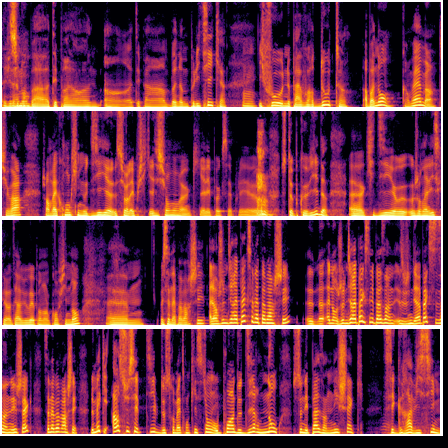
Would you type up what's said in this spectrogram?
Évidemment. Sinon, bah, t'es pas un, un- t'es pas un bonhomme politique. Mm. Il faut ne pas avoir de doute. Ah bah non, quand même, tu vois. Jean Macron qui nous dit euh, sur l'application euh, qui à l'époque s'appelait euh, Stop Covid, euh, qui dit aux, aux journalistes qu'il interviewait pendant le confinement, mais ça n'a pas marché. Alors je ne dirais pas que ça n'a pas marché. Non, ah non, je ne dirais pas que ce n'est pas un, je ne dirais pas que c'est un échec. Ça n'a pas marché. Le mec est insusceptible de se remettre en question au point de dire non, ce n'est pas un échec. C'est gravissime.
